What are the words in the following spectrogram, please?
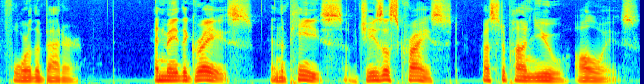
for the better. And may the grace and the peace of Jesus Christ rest upon you always.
